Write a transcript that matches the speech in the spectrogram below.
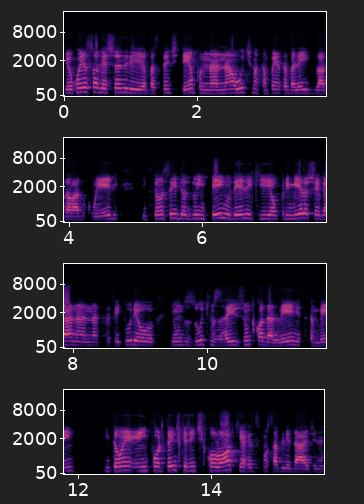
Eu conheço o Alexandre há bastante tempo, na, na última campanha trabalhei lado a lado com ele, então eu sei do, do, empenho dele, que é o primeiro a chegar na, na prefeitura eu, e um dos últimos aí, junto com a Darlene também. Então é, é, importante que a gente coloque a responsabilidade, né?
